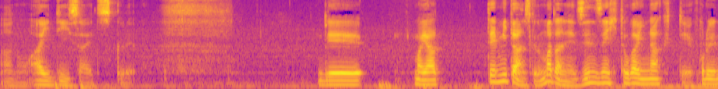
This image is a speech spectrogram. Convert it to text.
あの ID さえ作れば。で、まあ、やってみたんですけどまだね全然人がいなくてこれ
